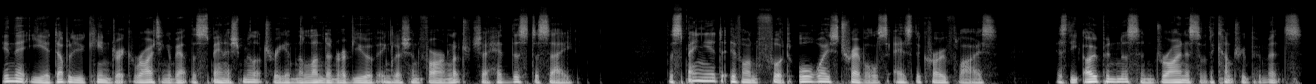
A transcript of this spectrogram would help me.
In that year, W. Kendrick, writing about the Spanish military in the London Review of English and Foreign Literature, had this to say The Spaniard, if on foot, always travels as the crow flies, as the openness and dryness of the country permits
